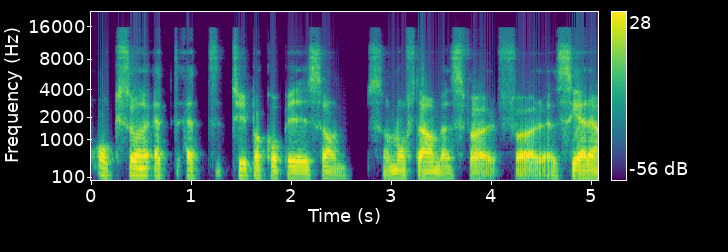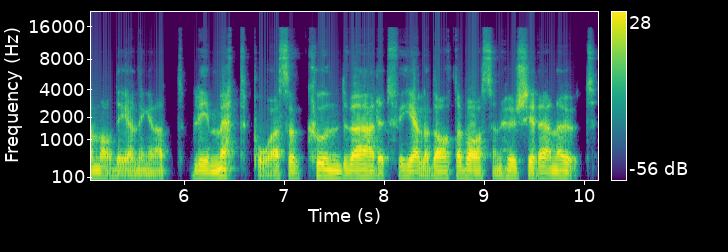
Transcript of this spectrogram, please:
också ett, ett typ av KPI som, som ofta används för, för CRM-avdelningen att bli mätt på, alltså kundvärdet för hela databasen, hur ser den ut?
